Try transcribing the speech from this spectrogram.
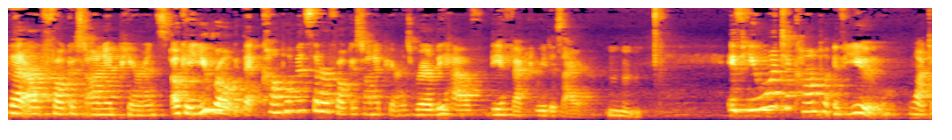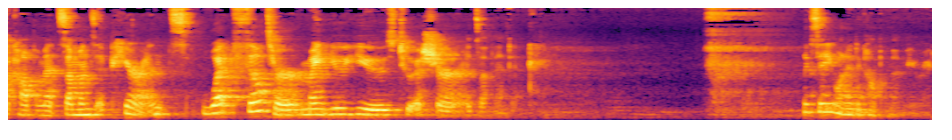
that are focused on appearance. Okay, you wrote that compliments that are focused on appearance rarely have the effect we desire. hmm If you want to compl- if you want to compliment someone's appearance, what filter might you use to assure it's authentic? Like, say you wanted to compliment me right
